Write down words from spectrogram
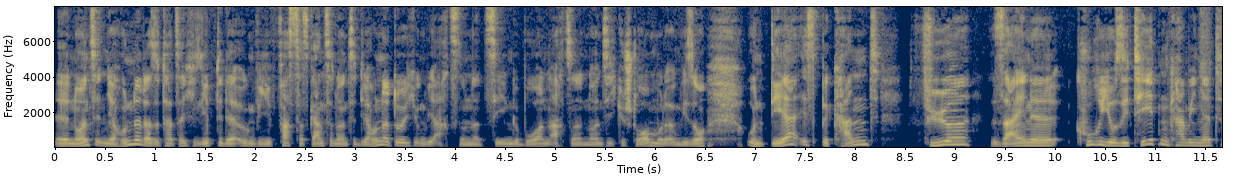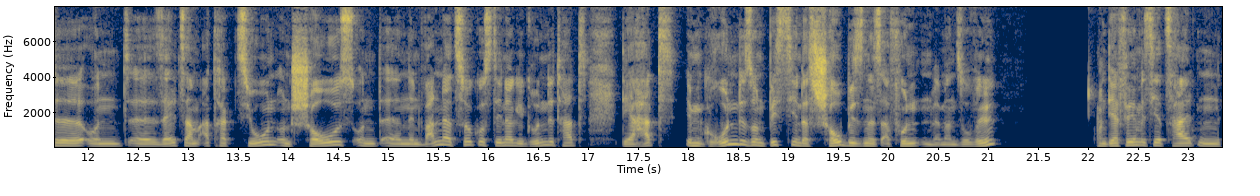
äh, 19. Jahrhundert. Also tatsächlich lebte der irgendwie fast das ganze 19. Jahrhundert durch, irgendwie 1810 geboren, 1890 gestorben oder irgendwie so. Und der ist bekannt für seine Kuriositätenkabinette und äh, seltsamen Attraktionen und Shows und äh, einen Wanderzirkus, den er gegründet hat. Der hat im Grunde so ein bisschen das Showbusiness erfunden, wenn man so will. Und der Film ist jetzt halt ein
